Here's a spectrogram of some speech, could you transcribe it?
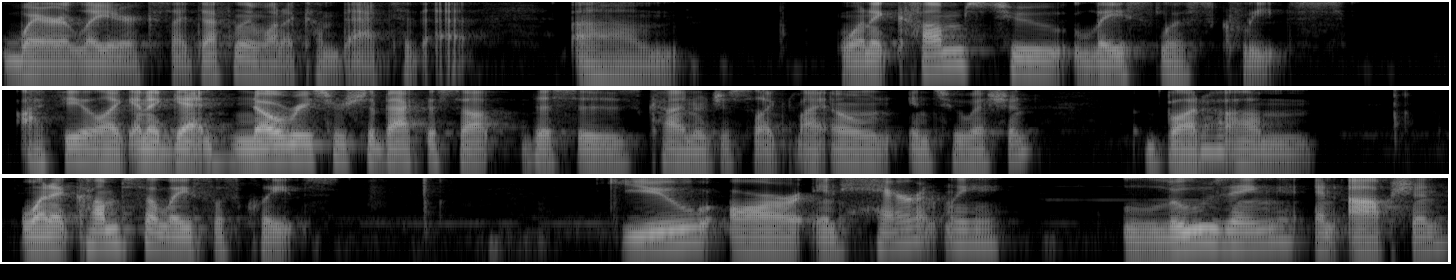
wear later because I definitely want to come back to that. Um, when it comes to laceless cleats, I feel like, and again, no research to back this up. This is kind of just like my own intuition. But um, when it comes to laceless cleats, you are inherently losing an option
